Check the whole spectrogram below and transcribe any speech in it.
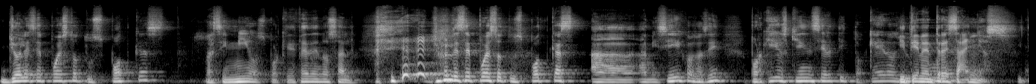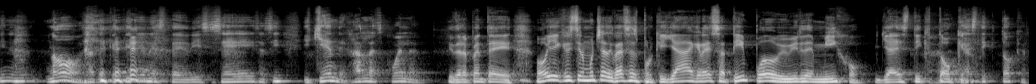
yo les he puesto tus podcasts, así míos, porque Fede no sale. Yo les he puesto tus podcasts a, a mis hijos, así, porque ellos quieren ser tiktokeros. Y tienen youtubers, tres años. Y tienen, no, o sea, de que tienen este 16, así, y quieren dejar la escuela. Y de repente, oye, Cristian, muchas gracias porque ya gracias a ti puedo vivir de mi hijo. Ya es Ya TikToker. es TikToker.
